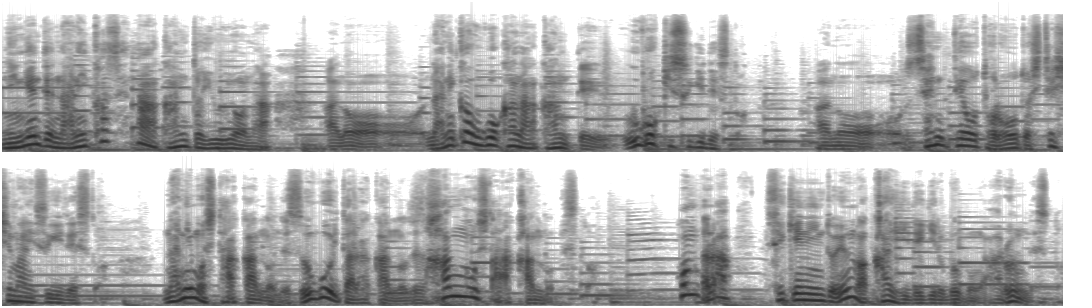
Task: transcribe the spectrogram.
人間って何かせなあかんというような、あのー、何か動かなあかんっていう動きすぎですと。あのー、先手を取ろうとしてしまいすぎですと。何もしたあかんのです。動いたらあかんのです。反応したらあかんのですと。ほんなら、責任というのは回避できる部分があるんですと。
